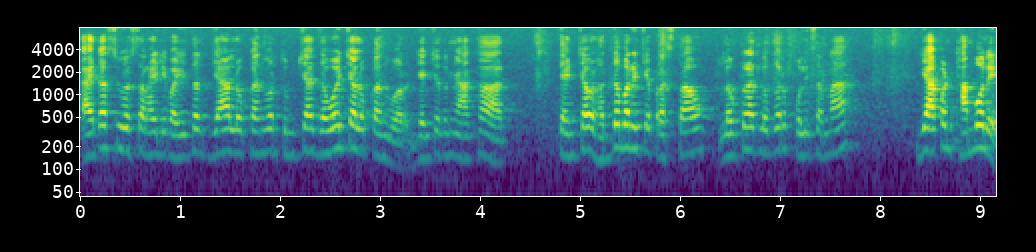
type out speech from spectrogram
कायदा सुव्यवस्था राहिली पाहिजे तर ज्या लोकांवर तुमच्या जवळच्या लोकांवर ज्यांच्या तुम्ही आका आहात त्यांच्यावर हद्दबारीचे प्रस्ताव लवकरात लवकर पोलिसांना जे आपण थांबवले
